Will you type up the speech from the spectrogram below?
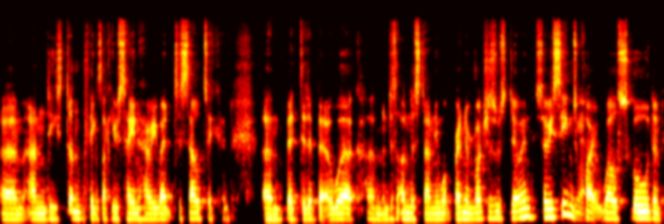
Um, and he's done things like he was saying how he went to Celtic and um, did a bit of work um, and just understanding what Brendan Rodgers was doing. So he seems yeah. quite well schooled, and,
